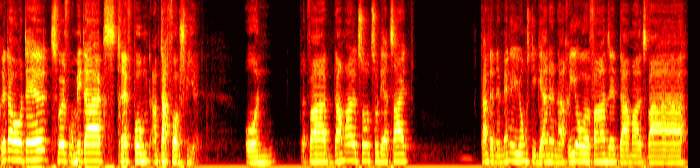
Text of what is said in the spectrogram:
Ritterhotel, 12 Uhr mittags, Treffpunkt am Tag vorm Spiel. Und das war damals so zu der Zeit, kannte eine Menge Jungs, die gerne nach Rio gefahren sind. Damals war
